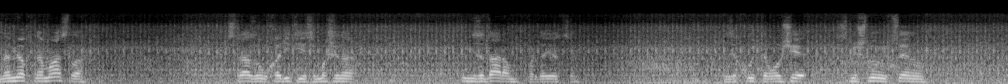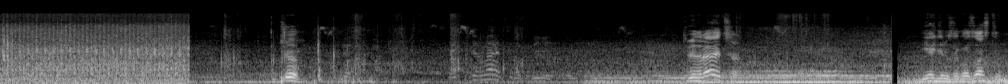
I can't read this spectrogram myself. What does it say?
намек на масло, сразу уходите, если машина не за даром продается. За какую-то вообще смешную цену. Тебе нравится, так бери. тебе нравится? Едем за глазастым.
